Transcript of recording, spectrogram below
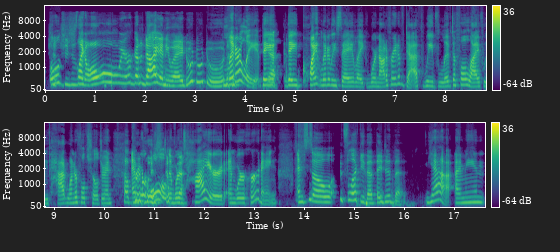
old She's just like, oh, we are gonna die anyway. Do do do. literally they Yeah. they quite literally say like we're not afraid of death we've lived a full life we've had wonderful children How and we're old and we're tired and we're hurting and so It's lucky that they did that. yeah i mean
